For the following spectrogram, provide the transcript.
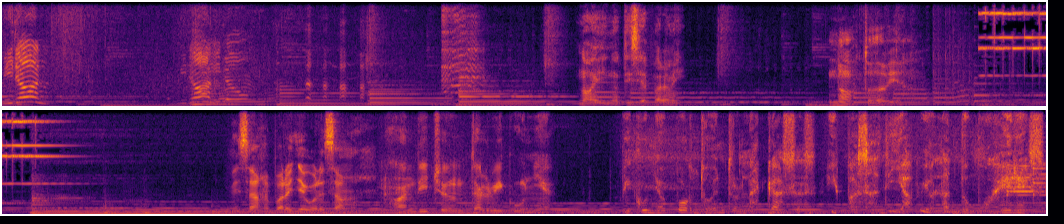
Mirón. Mirón. No hay noticias para mí. No, todavía. Mensaje para Diego Lezama. Nos han dicho de un tal Vicuña. Vicuña Porto entra en las casas y pasa días violando mujeres.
